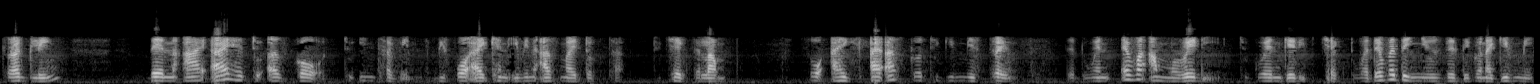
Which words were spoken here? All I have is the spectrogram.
struggling. Then I I had to ask God to intervene before I can even ask my doctor to check the lump. So I I asked God to give me strength that whenever I'm ready to to go and get it checked. Whatever the news that they're gonna give me,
